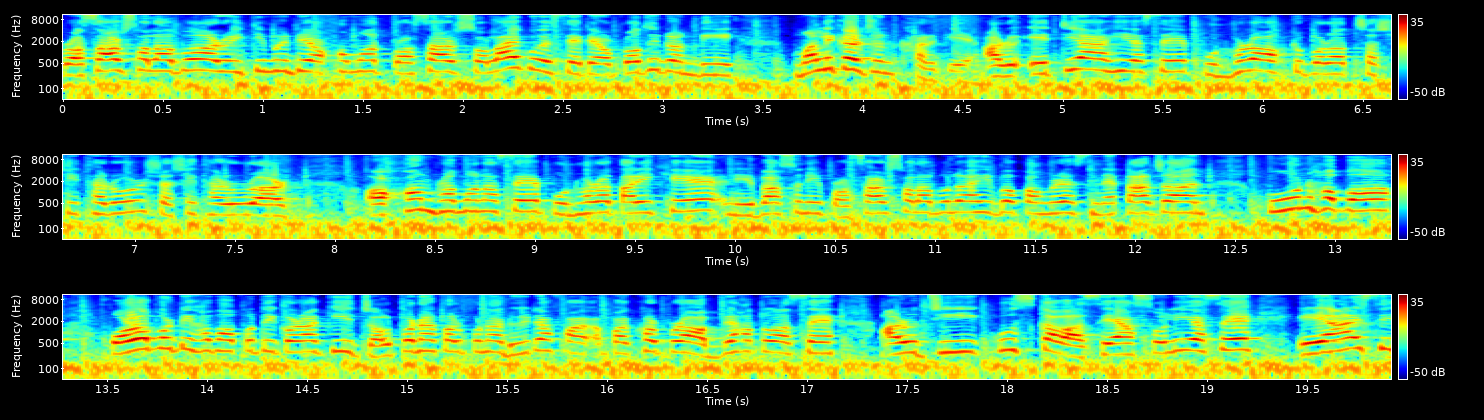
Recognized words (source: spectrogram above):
প্ৰচাৰ চলাব আৰু ইতিমধ্যে অসমত প্ৰচাৰ চলাই গৈছে তেওঁৰ প্ৰতিদ্বন্দ্বী মল্লিকাৰ্জুন খাৰ্গে। আৰু এতিয়া আহি আছে পোন্ধৰ অক্টোবৰত শশী থাৰুৰ। শশী থাৰুৰৰ অসম ভ্ৰমণ আছে। পোন্ধৰ তাৰিখে নিৰ্বাচনী প্ৰচাৰ চলাবলৈ আহিব কংগ্ৰেছ নেতাজন। কোন হ'ব? পৰৱৰ্তী সভাপতিগৰাকী জল্পনা কল্পনা দুয়োটা পক্ষৰ পৰা অব্যাহত আছে। আৰু যি কুচকাৱাজ সেয়া চলি আছে। এ আই চি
